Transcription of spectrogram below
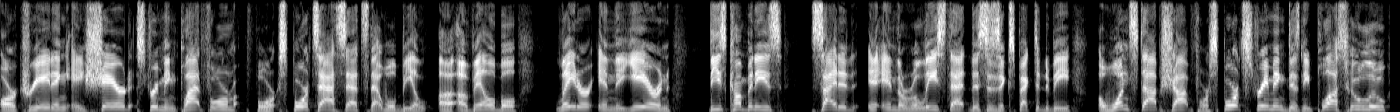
are creating a shared streaming platform for sports assets that will be uh, available later in the year. And these companies cited in the release that this is expected to be a one-stop shop for sports streaming, Disney Plus, Hulu,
